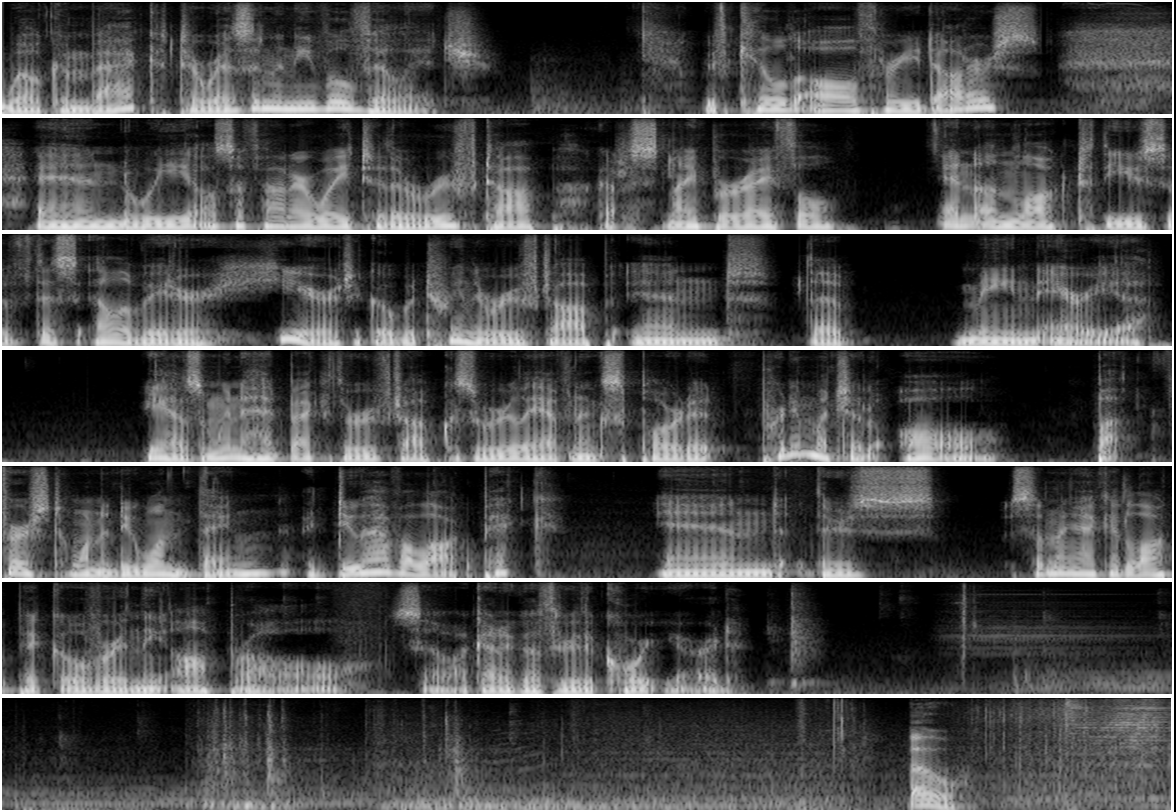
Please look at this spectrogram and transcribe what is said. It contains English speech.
Welcome back to Resident Evil Village. We've killed all three daughters, and we also found our way to the rooftop, got a sniper rifle, and unlocked the use of this elevator here to go between the rooftop and the main area. Yeah, so I'm going to head back to the rooftop because we really haven't explored it pretty much at all. But first I want to do one thing. I do have a lockpick, and there's something I could lockpick over in the opera hall, so I gotta go through the courtyard. Oh,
